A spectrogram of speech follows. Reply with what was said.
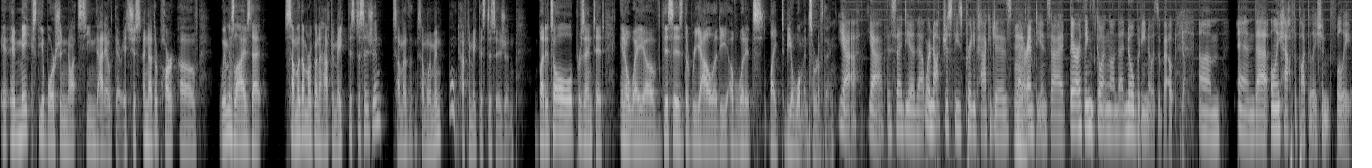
it, it makes the abortion not seem that out there it's just another part of women's lives that some of them are going to have to make this decision some of them some women won't have to make this decision but it's all presented in a way of this is the reality of what it's like to be a woman sort of thing Yeah, yeah. This idea that we're not just these pretty packages that Mm. are empty inside. There are things going on that nobody knows about. Yeah. Um, and that only half the population fully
